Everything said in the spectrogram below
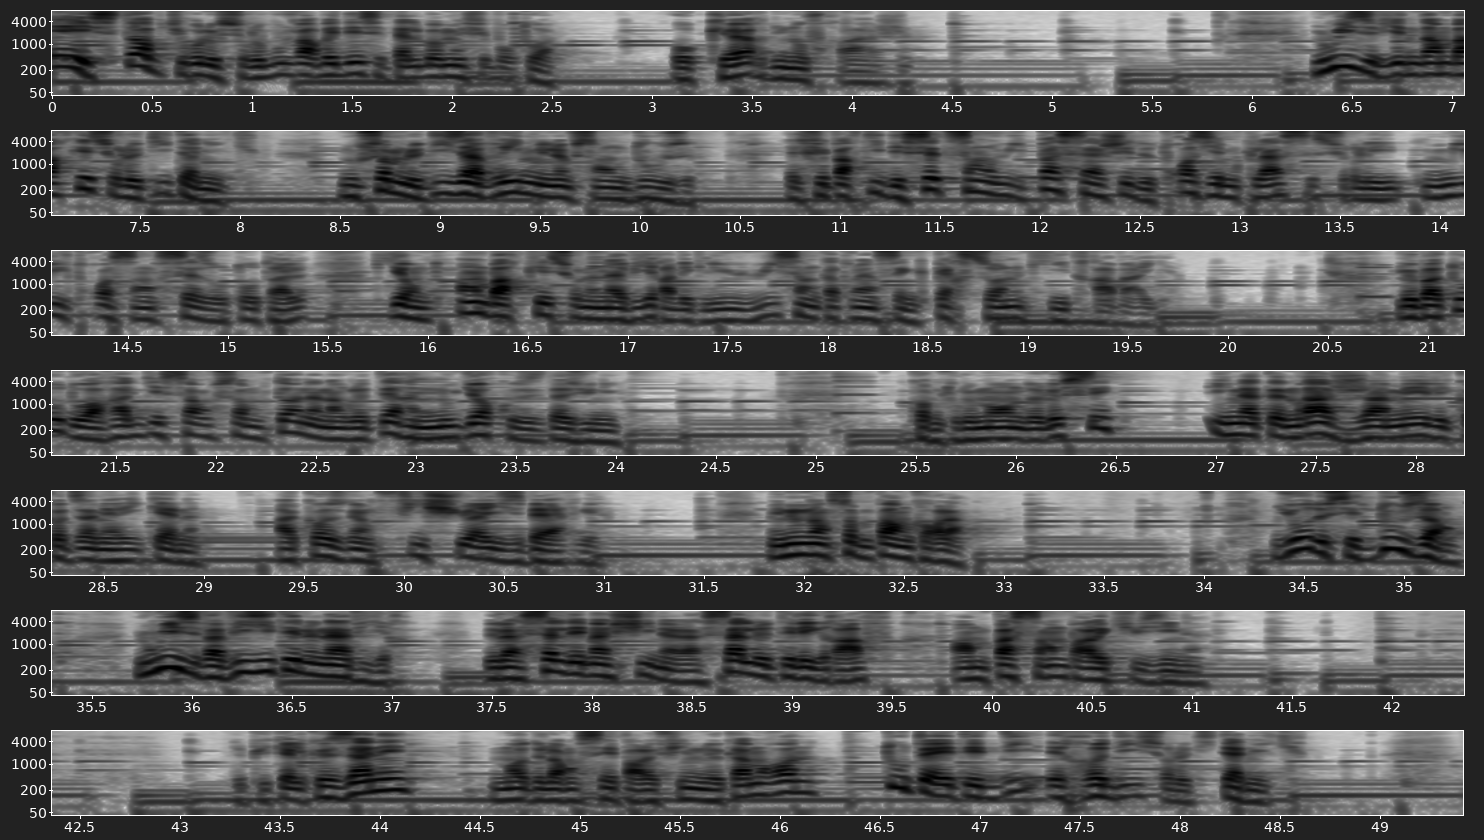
Hey, stop, tu roules sur le boulevard BD, cet album est fait pour toi. Au cœur du naufrage. Louise vient d'embarquer sur le Titanic. Nous sommes le 10 avril 1912. Elle fait partie des 708 passagers de 3 classe sur les 1316 au total qui ont embarqué sur le navire avec les 885 personnes qui y travaillent. Le bateau doit rallier Southampton en Angleterre et New York aux États-Unis. Comme tout le monde le sait, il n'atteindra jamais les côtes américaines à cause d'un fichu iceberg. Mais nous n'en sommes pas encore là. Du haut de ses 12 ans, Louise va visiter le navire, de la salle des machines à la salle de télégraphe, en passant par les cuisines. Depuis quelques années, mode lancé par le film de Cameron, tout a été dit et redit sur le Titanic.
